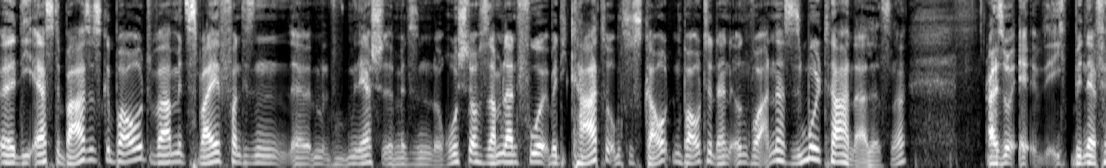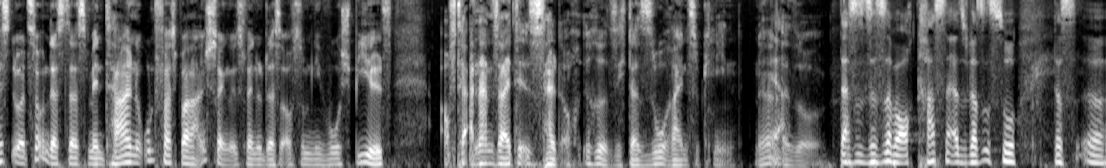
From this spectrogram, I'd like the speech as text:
äh, die erste Basis gebaut, war mit zwei von diesen, äh, mit diesen Rohstoffsammlern fuhr über die Karte, um zu scouten, baute dann irgendwo anders simultan alles, ne? Also äh, ich bin der festen Überzeugung, dass das mental eine unfassbare Anstrengung ist, wenn du das auf so einem Niveau spielst. Auf der anderen Seite ist es halt auch irre, sich da so reinzuknien. Ne? Ja. Also Das ist, das ist aber auch krass. Ne? Also das ist so, dass äh,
